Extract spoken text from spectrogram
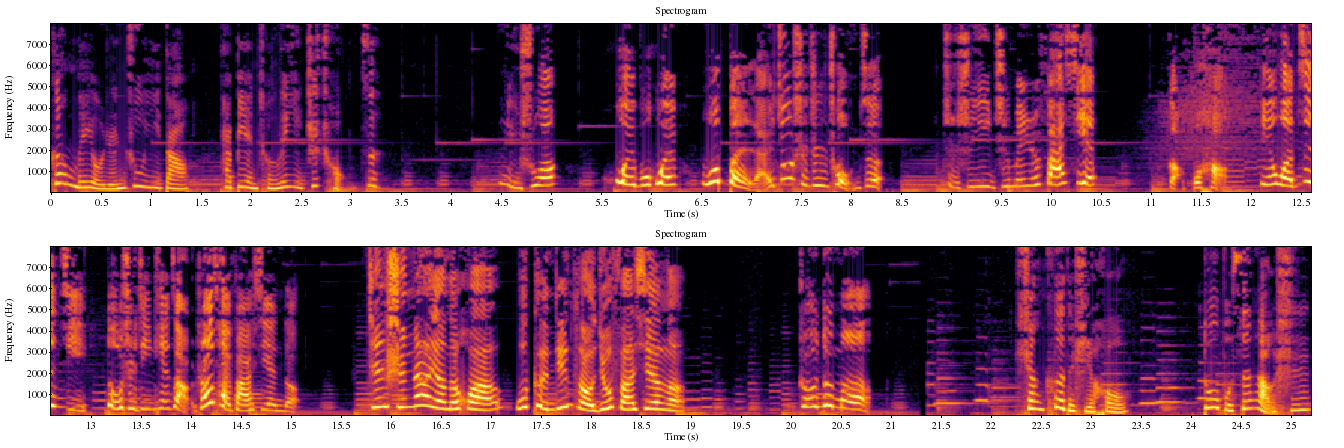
更没有人注意到他变成了一只虫子。你说，会不会我本来就是只虫子，只是一直没人发现？搞不好连我自己都是今天早上才发现的。真是那样的话，我肯定早就发现了。真的吗？上课的时候，多布森老师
